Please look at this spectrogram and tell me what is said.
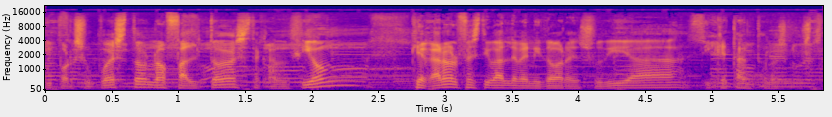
Y por supuesto, no faltó esta canción que ganó el Festival de Benidorm en su día y que tanto nos gusta.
